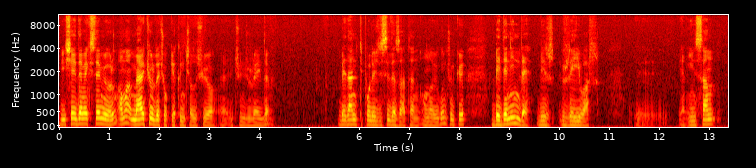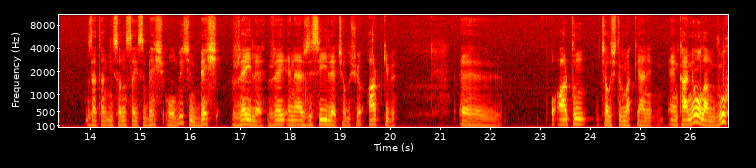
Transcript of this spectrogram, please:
bir şey demek istemiyorum ama Merkür de çok yakın çalışıyor 3. E, reyde. Beden tipolojisi de zaten ona uygun. Çünkü bedenin de bir reyi var. E, yani insan zaten insanın sayısı 5 olduğu için 5 rey ile, rey enerjisiyle çalışıyor. Arp gibi. Eee o arpın çalıştırmak yani enkarne olan ruh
